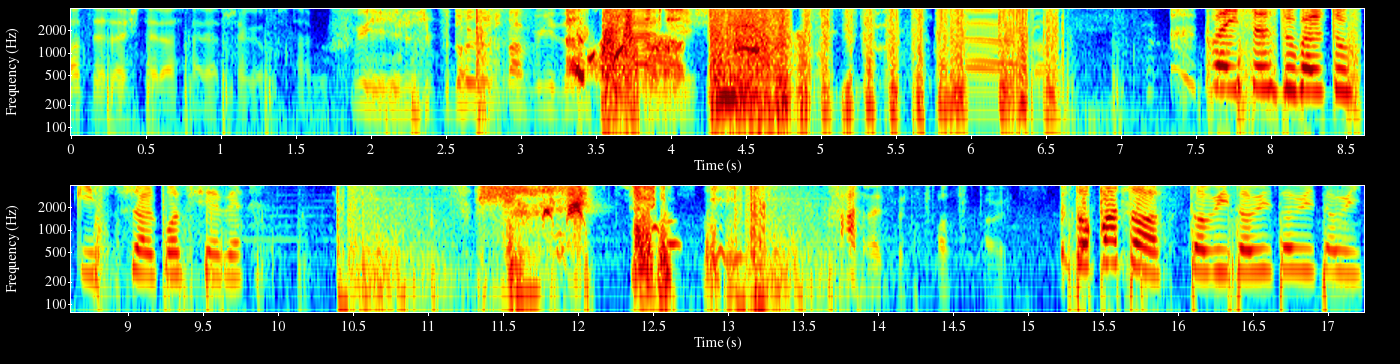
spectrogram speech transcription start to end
Co ty żeś teraz najlepszego ustawił? Filip, no już tam widzę. Nie, no. Weź se z dubeltówki, strzel pod siebie. Ale cię odstałeś. To pato! To mi, to mi, to mi, to mi.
